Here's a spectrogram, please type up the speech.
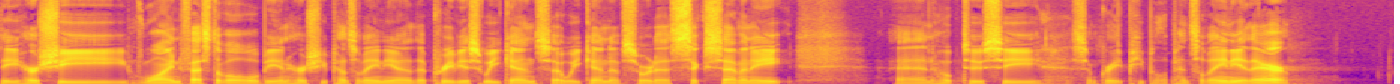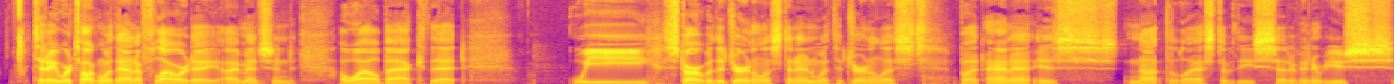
the Hershey Wine Festival. We'll be in Hershey, Pennsylvania the previous weekend. So, weekend of sort of six, seven, eight and hope to see some great people of Pennsylvania there. Today we're talking with Anna Flowerday. I mentioned a while back that we start with a journalist and end with a journalist, but Anna is not the last of these set of interviews,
